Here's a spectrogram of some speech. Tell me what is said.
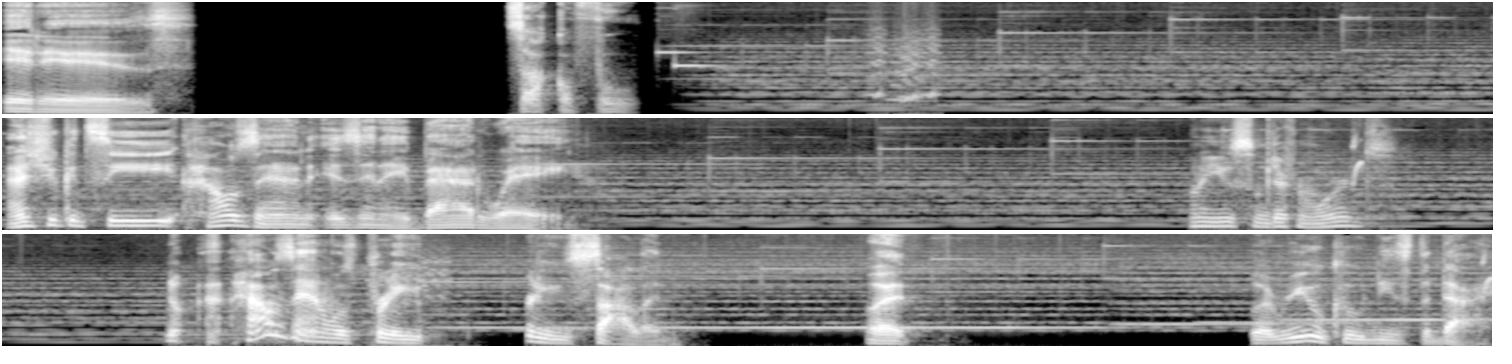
It is Zakofu. As you can see, Haozan is in a bad way. Want to use some different words? No, Haozan was pretty, pretty solid, but but Ryu Kou needs to die.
